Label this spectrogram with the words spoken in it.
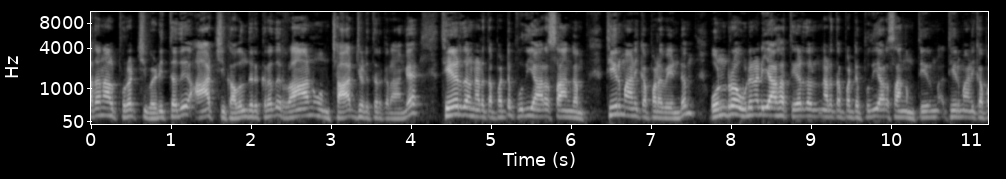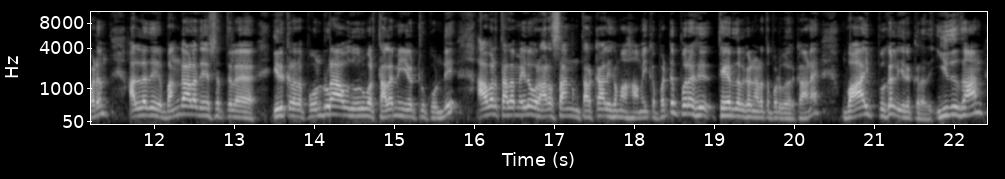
அதனால் புரட்சி வெடித்தது ஆட்சி கவிழ்ந்திருக்கிறது இராணுவம் சார்ஜ் எடுத்திருக்கிறாங்க. தேர்தல் நடத்தப்பட்டு புதிய அரசாங்கம் தீர்மானிக்கப்பட வேண்டும். ஒன்றோ உடனடியாக தேர்தல் நடத்தப்பட்டு புதிய அரசாங்கம் தீர்மா தீர்மானிக்கப்படும். அல்லது வங்காளதேசத்தில் இருக்கிறத போன்றாவது ஒருவர் தலைமை ஏற்றுக்கொண்டு அவர் தலைமையில் ஒரு அரசாங்கம் தற்காலிகமாக அமைக்கப்பட்டு பிறகு தேர்தல்கள் நடத்தப்படுவதற்கான வாய்ப்புகள் இருக்கிறது. இதுதான்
